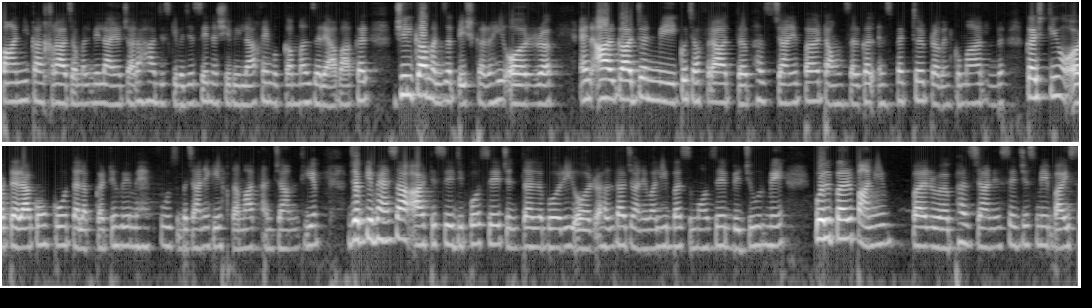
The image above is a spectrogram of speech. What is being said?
पानी का अखराज अमल में लाया जा रहा, जिसकी वजह से नशेबी इलाके मुकम्मल ज़रिया आकर झील का मंजर पेश कर रही और एनआर गार्डन में कुछ अफराद फंस जाने पर town circle inspector Praveen Kumar कश्तियों और तैराकों को तलब करते हुए महफूज बचाने के इकदाम अंजाम दिए, जबकि भैंसा आरटीसी डिपो से चिंतल, बोरी और हल्दा जाने वाली बस मौजे बिजूर में पुल पर पानी पर फंस जाने से, जिसमें 22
